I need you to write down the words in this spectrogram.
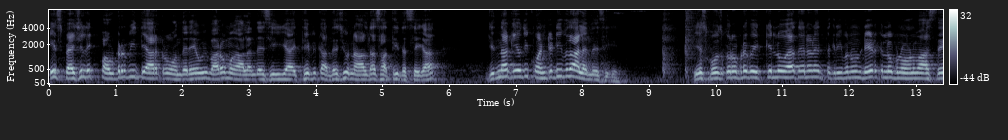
ਇਹ ਸਪੈਸ਼ਲ ਇੱਕ ਪਾਊਡਰ ਵੀ ਤਿਆਰ ਕਰਵਾਉਂਦੇ ਰਹੇ, ਉਹ ਵੀ ਬਾਹਰੋਂ ਮੰਗਾ ਲੈਂਦੇ ਸੀ ਜਾਂ ਇੱਥੇ ਵੀ ਕਰਦੇ ਸੀ, ਉਹ ਨਾਲ ਦਾ ਸਾਥੀ ਦੱਸੇਗਾ, ਜਿੰਨਾ ਕਿ ਉਹਦੀ ਕੁਆਂਟੀਟੀ ਵਧਾ ਲੈਂਦੇ ਸੀਗੇ। ਇਹ ਸਪੋਜ਼ ਕਰੋ ਆਪਣੇ ਕੋਈ 1 ਕਿਲੋ ਹੈ, ਤਾਂ ਇਹਨਾਂ ਨੇ ਤਕਰੀਬਨ ਉਹਨੂੰ 1.5 ਕਿਲੋ ਬਣਾਉਣ ਵਾਸਤੇ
